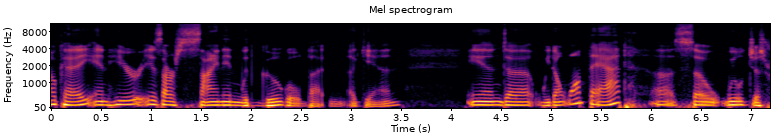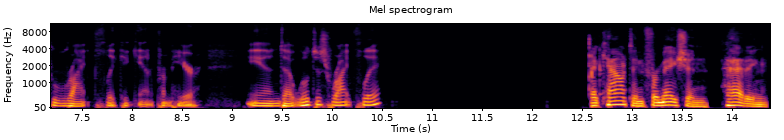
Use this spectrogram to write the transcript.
Okay, and here is our sign in with Google button again. And uh, we don't want that, uh, so we'll just right click again from here. And uh, we'll just right click Account information, heading.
